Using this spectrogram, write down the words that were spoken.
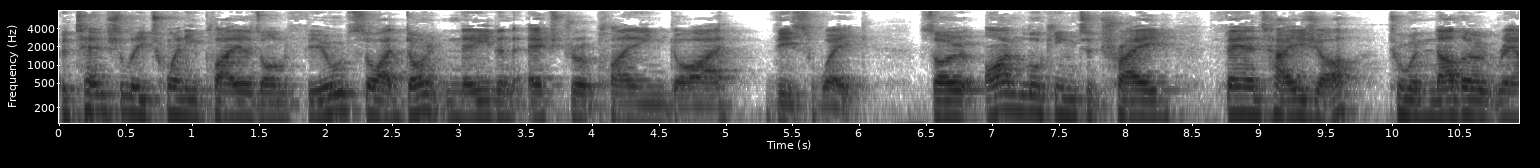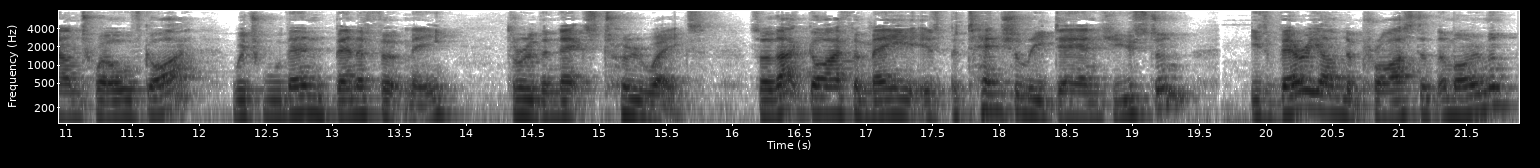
potentially 20 players on field. So I don't need an extra playing guy this week. So I'm looking to trade Fantasia to another round 12 guy, which will then benefit me through the next two weeks. So that guy for me is potentially Dan Houston. He's very underpriced at the moment.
